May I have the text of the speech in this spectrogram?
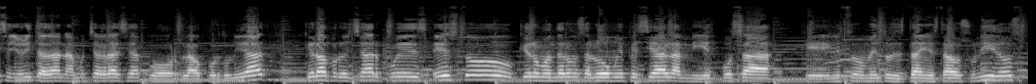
señorita Dana, muchas gracias por la oportunidad. Quiero aprovechar pues esto, quiero mandar un saludo muy especial a mi esposa que en estos momentos está en Estados Unidos.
